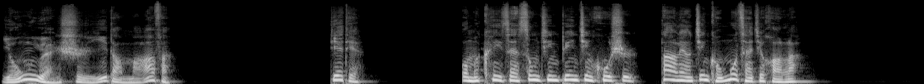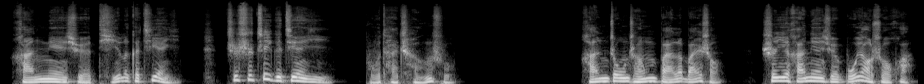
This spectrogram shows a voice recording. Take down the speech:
永远是一道麻烦。爹爹，我们可以在松金边境护市大量进口木材就好了。韩念雪提了个建议，只是这个建议不太成熟。韩忠诚摆了摆手。示意韩念雪不要说话，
